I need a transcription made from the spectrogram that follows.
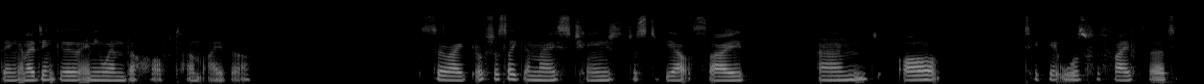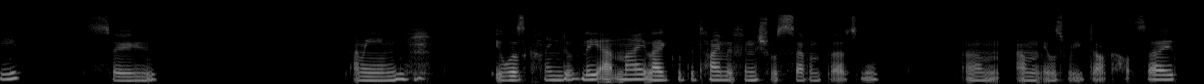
thing, and I didn't go anywhere in the half term either so like it was just like a nice change just to be outside. And our ticket was for 5:30 so I mean it was kind of late at night. Like with the time it finished was 7:30 um and it was really dark outside.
